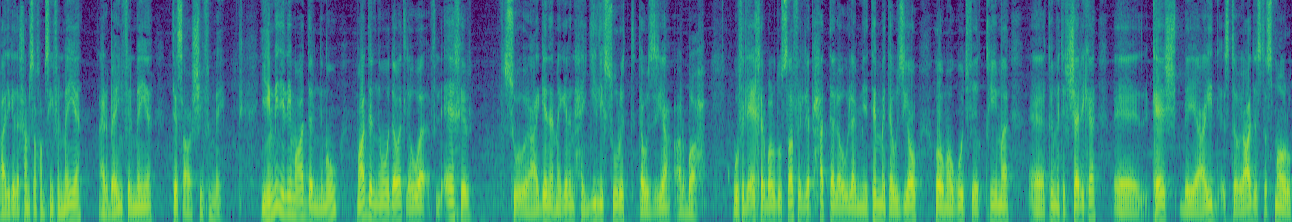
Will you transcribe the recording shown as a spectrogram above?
بعد كده 55% 40% 29% يهمني ليه معدل النمو؟ معدل النمو دوت اللي هو في الآخر في سوق عاجلا مجالا هيجي لي في صورة توزيع أرباح. وفي الآخر برضو صافي الربح حتى لو لم يتم توزيعه هو موجود في قيمة آه، قيمة الشركة آه، كاش بيعيد يعاد استثماره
